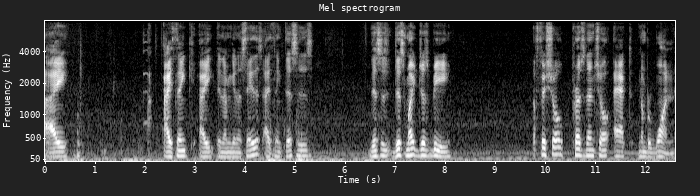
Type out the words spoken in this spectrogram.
I, I think I, and I'm going to say this. I think this is, this is this might just be official presidential act number one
